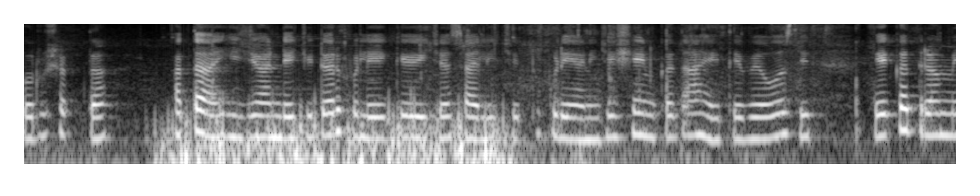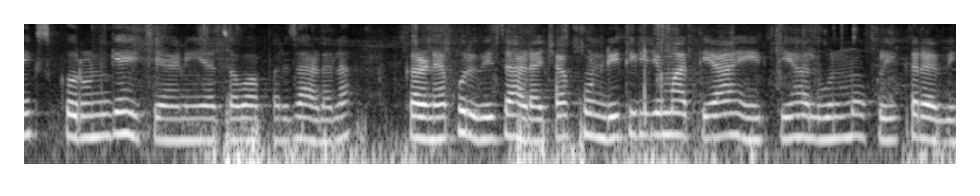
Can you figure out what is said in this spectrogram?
करू शकता. आता ही जी अंड्याची टरफले केळीच्या सालीचे तुकडे आणि जे शेणखत आहे ते व्यवस्थित एकत्र मिक्स करून घ्यायचे आणि याचा वापर झाडाला करण्यापूर्वी झाडाच्या कुंडीतील जी माती आहे ती हलवून मोकळी करावी.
